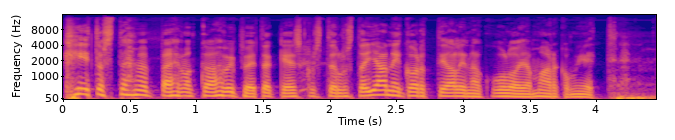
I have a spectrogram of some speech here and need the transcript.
Kiitos tämän päivän kahvipöytäkeskustelusta. Jani Kortti, Alina Kulo ja Marko Miettinen.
